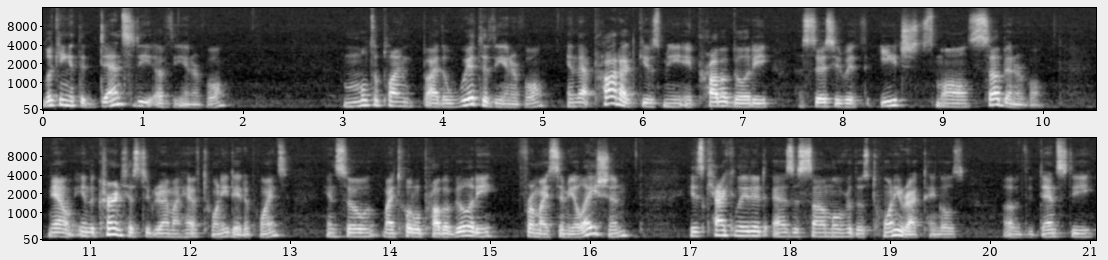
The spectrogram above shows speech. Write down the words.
looking at the density of the interval, multiplying by the width of the interval, and that product gives me a probability associated with each small subinterval. Now, in the current histogram, I have 20 data points, and so my total probability from my simulation is calculated as a sum over those 20 rectangles of the density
